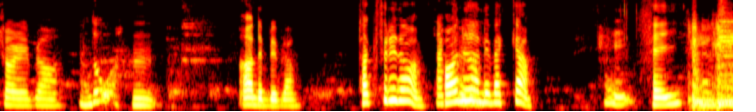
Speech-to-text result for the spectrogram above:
klarar dig bra ändå. Mm. Ja, det blir bra. Tack för idag. Tack ha en för idag. härlig vecka. Hej. Hej.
